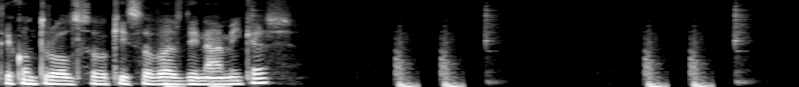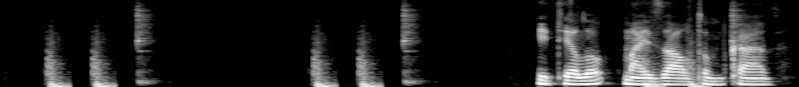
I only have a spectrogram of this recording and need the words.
ter controle sobre aqui sobre as dinâmicas. E tê-lo mais alto um bocado.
